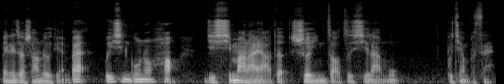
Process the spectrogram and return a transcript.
每天早上六点半，微信公众号以及喜马拉雅的摄影早自习栏目，不见不散。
